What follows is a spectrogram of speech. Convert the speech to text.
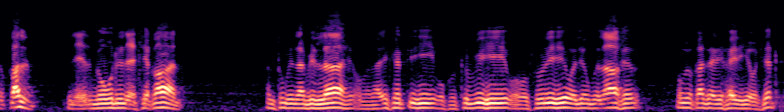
القلب بأمور الاعتقاد. أن تؤمن بالله وملائكته وكتبه ورسله واليوم الآخر وبالقدر خيره وشره.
